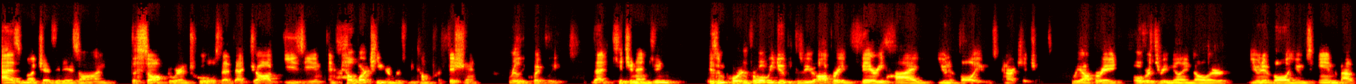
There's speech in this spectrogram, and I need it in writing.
as much as it is on the software and tools that that job easy and, and help our team members become proficient really quickly. That kitchen engine is important for what we do because we operate very high unit volumes in our kitchens. We operate over $3 million unit volumes in about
